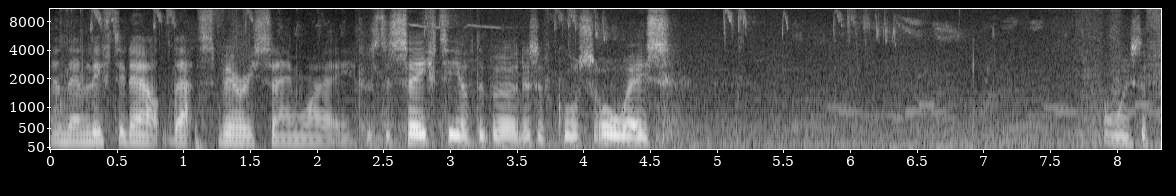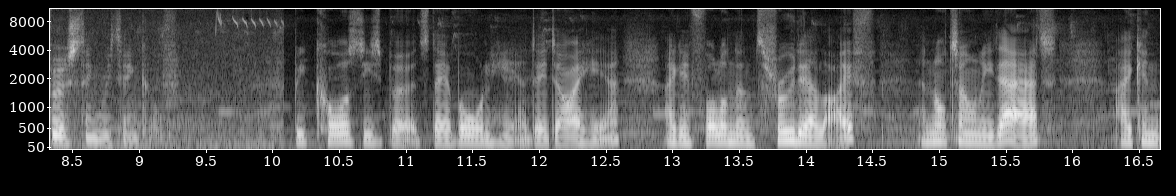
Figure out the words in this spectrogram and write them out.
and then lift it out that very same way. Because the safety of the bird is of course always always the first thing we think of. Because these birds, they are born here, they die here, I can follow them through their life and not only that, I can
